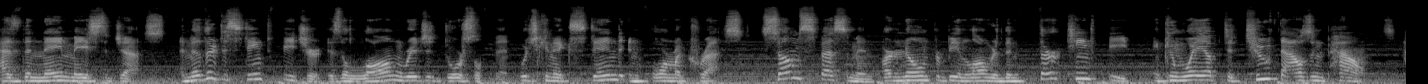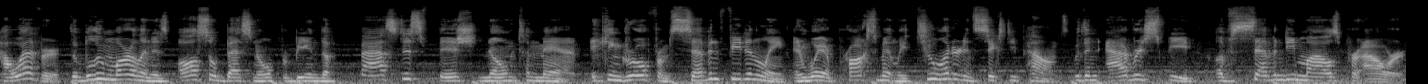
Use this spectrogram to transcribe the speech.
as the name may suggest. Another distinct feature is a long rigid dorsal fin, which can extend and form a crest. Some specimens are known for being longer than 13 feet and can weigh up to 2,000 pounds. However, the blue marlin is also best known for being the fastest fish known to man. It can grow from 7 feet in length and weigh approximately 260 pounds with an average speed of 70 miles per hour,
